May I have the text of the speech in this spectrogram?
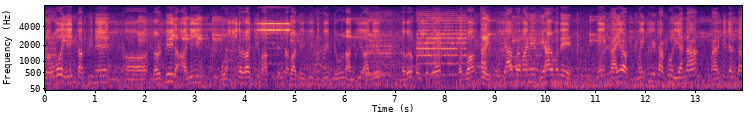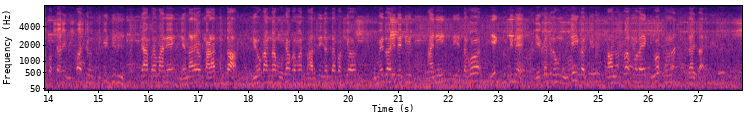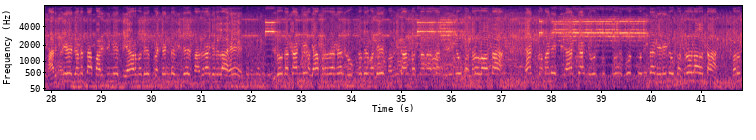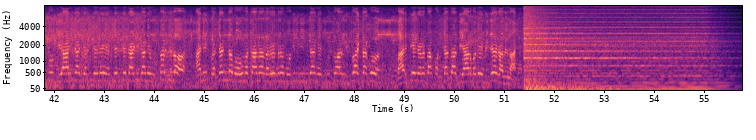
सर्व एक ताकदीने लढतील आणि मोर्शी शहराची भारतीय जनता पार्टीची तिकीट निवडून आणतील आणि नगर परिषदेवर बसवा ज्याप्रमाणे बिहारमध्ये हे गायक मैथिली ठाकूर यांना भारतीय जनता पक्षाने विश्वास ठेवून तिकीट दिली. त्याप्रमाणे येणाऱ्या काळात सुद्धा युवकांना मोठ्या प्रमाणात भारतीय जनता पक्ष उमेदवारी देतील आणि ती सर्व एकजुटीने एकत्र होऊन विजयी करतील हा विश्वास मला एक युवक म्हणून द्यायचा आहे. भारतीय जनता पार्टीने बिहारमध्ये प्रचंड विजय साजरा केलेला आहे. विरोधकांनी ज्याप्रमाणे लोकसभेमध्ये संविधान बदलण्याचा निर्णय पसरवला होता. त्याचप्रमाणे बिहारच्या निवडणुकीवर वोट चोरीचा निरेटिव्ह पसरवला होता. परंतु बिहारच्या जनतेने यथेच्छ त्या ठिकाणी उत्तर दिलं आणि प्रचंड बहुमतानं नरेंद्र मोदीजींच्या नेतृत्वावर विश्वास टाकून भारतीय जनता पक्षाचा बिहारमध्ये विजय झालेला आहे.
